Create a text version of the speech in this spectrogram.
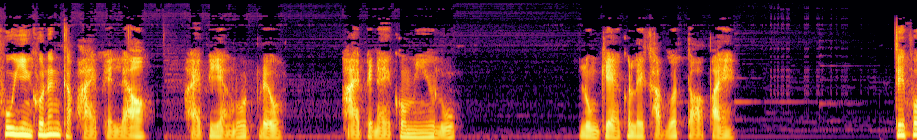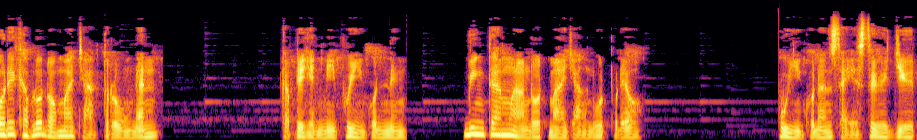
ผู้หญิงคนนั้นกลับหายไปแล้ว หายไปอย่างรวดเร็ว หายไปไหนก็ไม่รู้ ลุงแกก็เลยขับรถต่อไป แต่พอได้ขับรถออกมาจากตรงนั้น กลับได้เห็นมีผู้หญิงคนหนึ่งวิ่งตามหลังรถมาอย่างรวดเร็ว ผู้หญิงคนนั้นใส่เสื้อยืด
